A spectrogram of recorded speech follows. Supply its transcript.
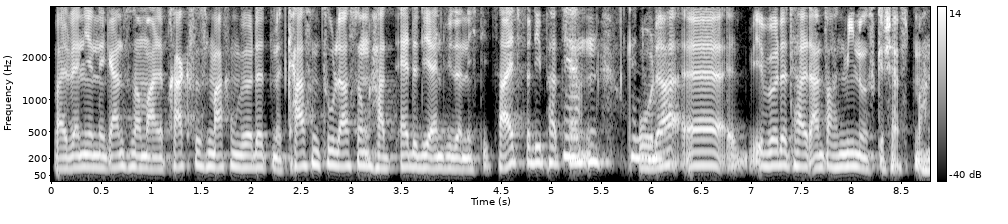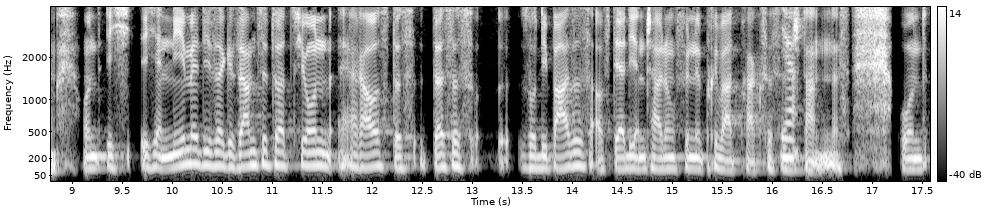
Weil wenn ihr eine ganz normale Praxis machen würdet mit Kassenzulassung, hat, hättet ihr entweder nicht die Zeit für die Patienten ja, genau. oder äh, ihr würdet halt einfach ein Minusgeschäft machen. Und ich, ich entnehme dieser Gesamtsituation heraus, dass das ist so die Basis, auf der die Entscheidung für eine Privatpraxis ja. entstanden ist. Und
